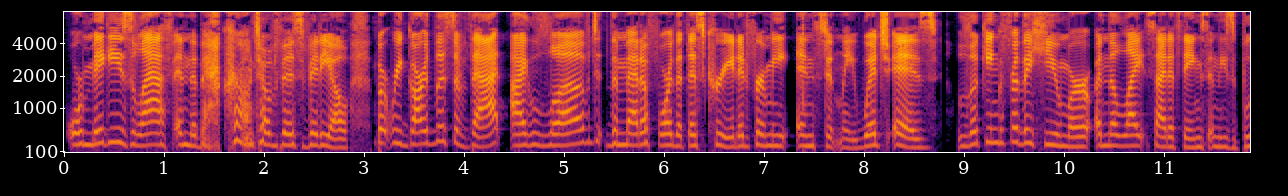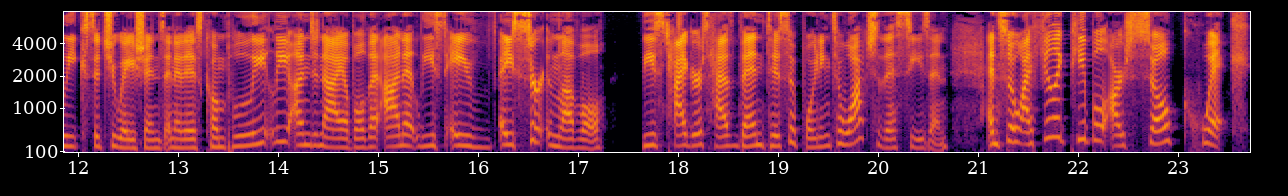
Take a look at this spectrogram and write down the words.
or Miggy's laugh in the background of this video. But regardless of that, I loved the metaphor that this created for me instantly, which is looking for the humor and the light side of things in these bleak situations. And it is completely undeniable that on at least a, a certain level, these Tigers have been disappointing to watch this season. And so I feel like people are so quick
